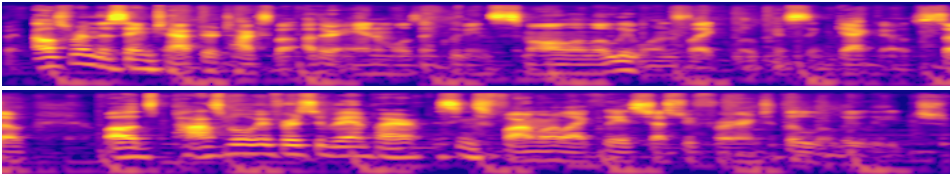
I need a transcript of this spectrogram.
but elsewhere in the same chapter it talks about other animals, including small and lowly ones like locusts and geckos. So while it's possible it refers to a vampire, it seems far more likely it's just referring to the lowly leech.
